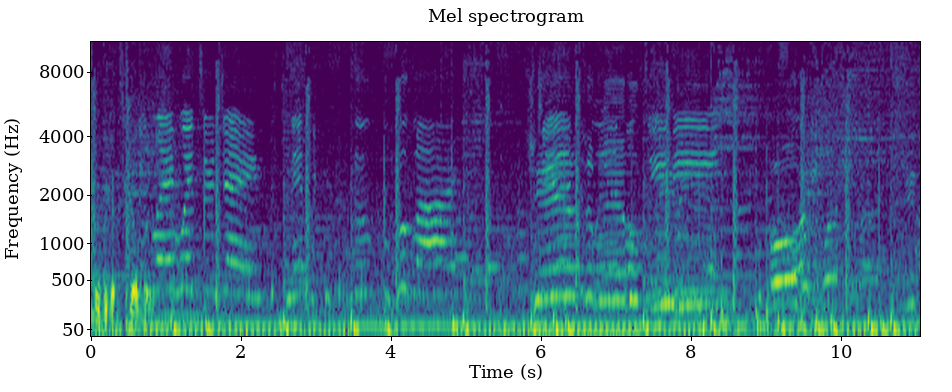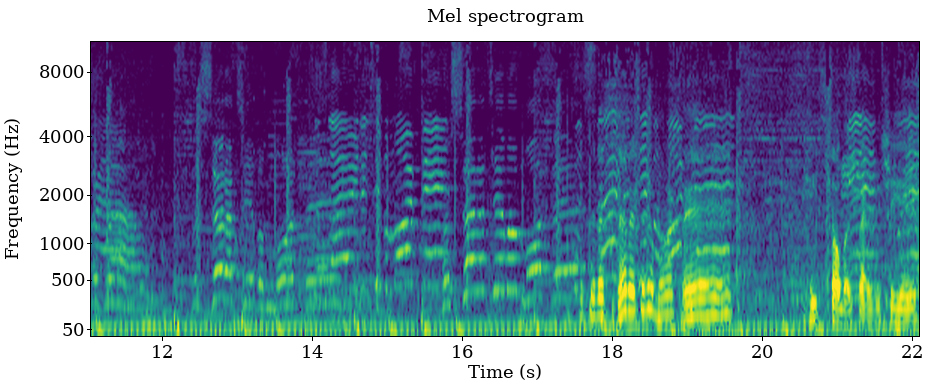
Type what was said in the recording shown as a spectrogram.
See if we get a skill boost. Oh, is it a sedative morphin? he's so much better than she is.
